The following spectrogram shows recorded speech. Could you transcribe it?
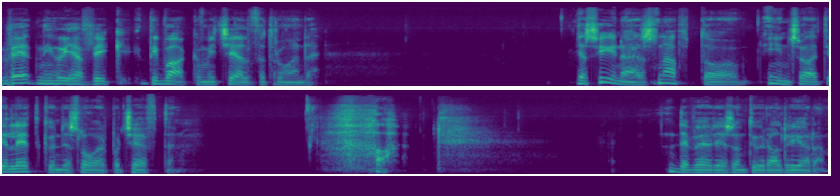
vet ni hur jag fick tillbaka mitt självförtroende? Jag synade er snabbt och insåg att jag lätt kunde slå er på käften. Ha! Det behövde jag som tur aldrig göra.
